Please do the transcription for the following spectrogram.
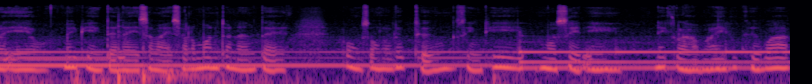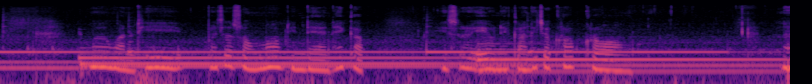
ราเอล ไม่เพียงแต่ในสมัยซาโลมอนเท่านั้นแต่พระองค์ทรงระลึกถึงสิ่งที่โมเสสเองได้กล่าวไว้ก็คือว่า เมื่อวันที่พระเจ้าทรงมอบดินแดนให้กับอิสราเอลในการที่จะครอบครอง ใน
